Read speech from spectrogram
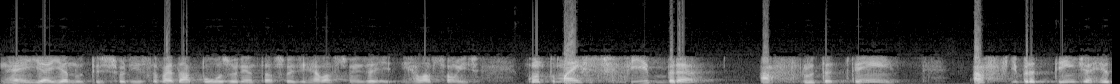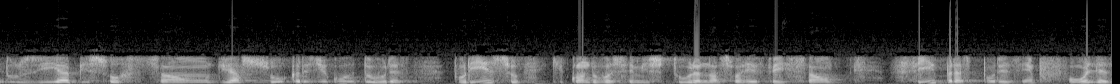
né? E aí a nutricionista vai dar boas orientações em, relações a, em relação a isso. Quanto mais fibra a fruta tem, a fibra tende a reduzir a absorção de açúcares e de gorduras. Por isso que quando você mistura na sua refeição fibras, por exemplo, folhas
